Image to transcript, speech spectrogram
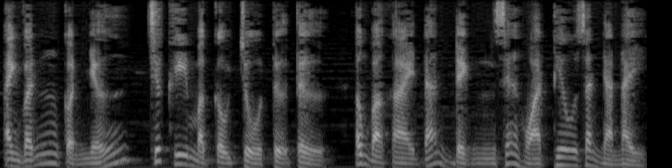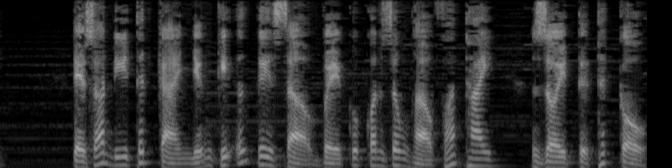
Anh vẫn còn nhớ trước khi mà cậu chủ tự tử ông bà khải đã định sẽ hỏa thiêu gian nhà này. Để xóa đi tất cả những ký ức gây sợ về cô con dung hở phá thai rồi tự thất cổ.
